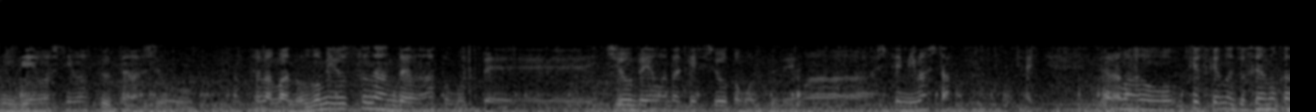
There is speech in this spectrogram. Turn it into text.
に電話してみますって話を、ただ、まあ、望み薄なんだよなと思って、一応電話だけしようと思って電話してみました。はい。ただ、まあ、の受付の女性の方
